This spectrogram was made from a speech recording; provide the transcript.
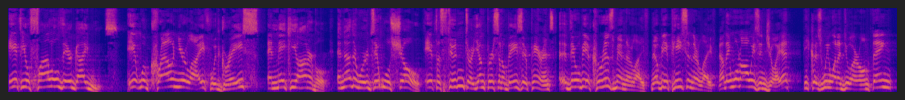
if you'll follow their guidance, it will crown your life with grace and make you honorable. In other words, it will show. If a student or a young person obeys their parents, uh, there will be a charisma in their life. There'll be a peace in their life. Now they won't always enjoy it because we want to do our own thing.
